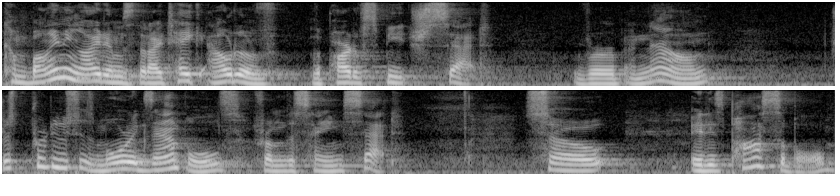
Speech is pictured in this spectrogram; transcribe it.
combining items that I take out of the part of speech set, verb and noun, just produces more examples from the same set. So it is possible,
